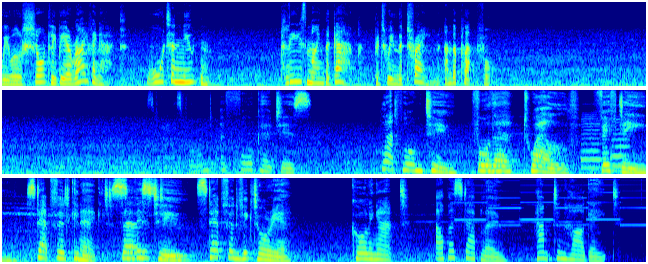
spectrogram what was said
We will shortly be arriving at Water Newton. Please mind the gap between the train and the platform. This train is formed of four coaches. Platform 2 for the 12, 15, Stepford Connect, Service 2, Stepford Victoria. Calling at Upper Staplow, Hampton Hargate,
